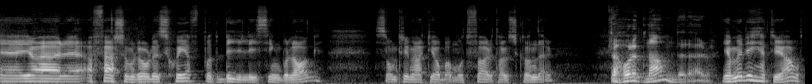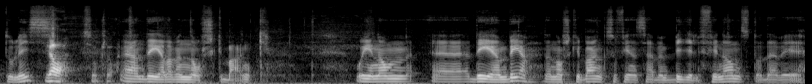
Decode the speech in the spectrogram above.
Eh, Jag är affärsområdeschef på ett billeasingbolag som primärt jobbar mot företagskunder. Det har ett namn det där. Ja, men det heter ju Autolease. Ja, såklart. En del av en norsk bank. Och inom eh, DNB, den norska bank, så finns även Bilfinans då, där vi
